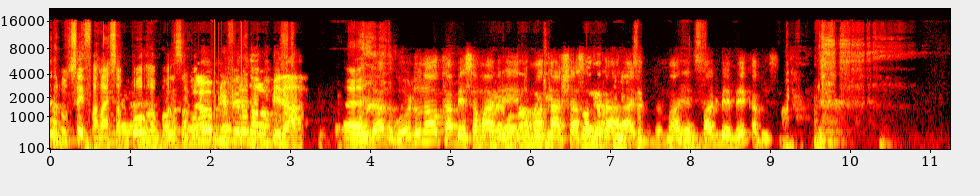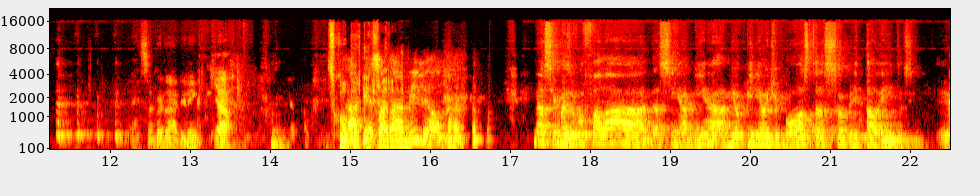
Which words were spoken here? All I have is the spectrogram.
Eu não sei falar essa porra. É, eu prefiro não opinar. É. Gordo, gordo não, cabeça. Magrinha aí, toma cachaça do caralho. Maria, para de beber, cabeça. Isso é verdade. Ele... Aqui, ó. Desculpa, cabeça gente, vai tá milhão, mano. Não, assim, mas eu vou falar, assim, a minha, a minha opinião de bosta sobre talento, assim. Eu,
